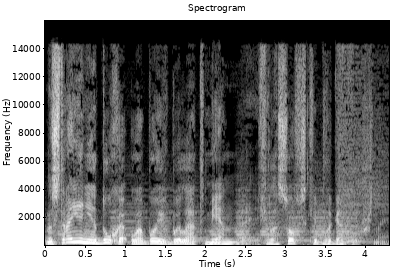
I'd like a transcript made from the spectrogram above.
Настроение духа у обоих было отменное, философски благодушное.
